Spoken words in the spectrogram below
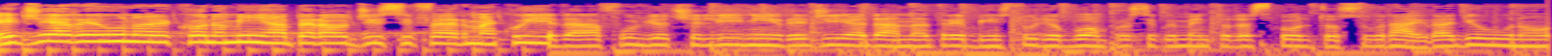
E GR1 Economia per oggi si ferma qui da Fulvio Cellini in regia da Anna Trebbi in studio. Buon proseguimento d'ascolto su Rai Radio 1.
